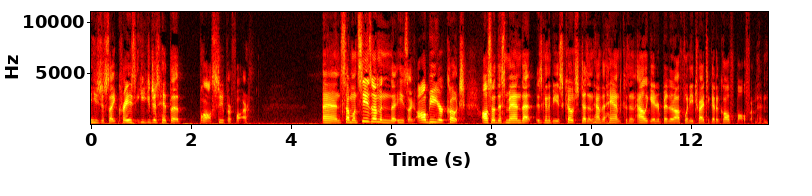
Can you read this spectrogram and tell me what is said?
He's just like crazy. He could just hit the ball super far. And someone sees him and he's like, I'll be your coach. Also, this man that is going to be his coach doesn't have a hand because an alligator bit it off when he tried to get a golf ball from him.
